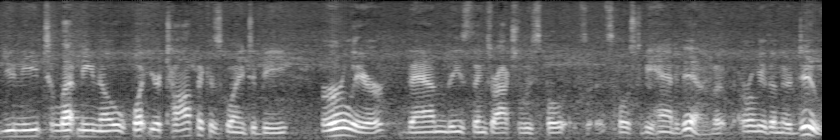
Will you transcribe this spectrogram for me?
you need to let me know what your topic is going to be earlier than these things are actually supposed to be handed in, but earlier than they're due.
